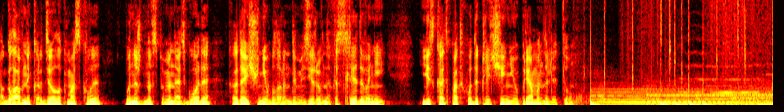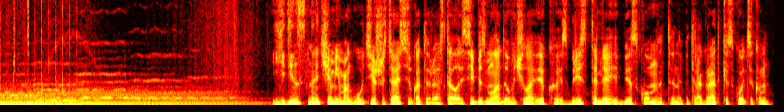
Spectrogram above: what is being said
а главный кардиолог Москвы вынужден вспоминать годы, когда еще не было рандомизированных исследований, и искать подходы к лечению прямо на лету. Единственное, чем я могу утешить Асю, которая осталась и без молодого человека из Бристоля, и без комнаты на Петроградке с котиком,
